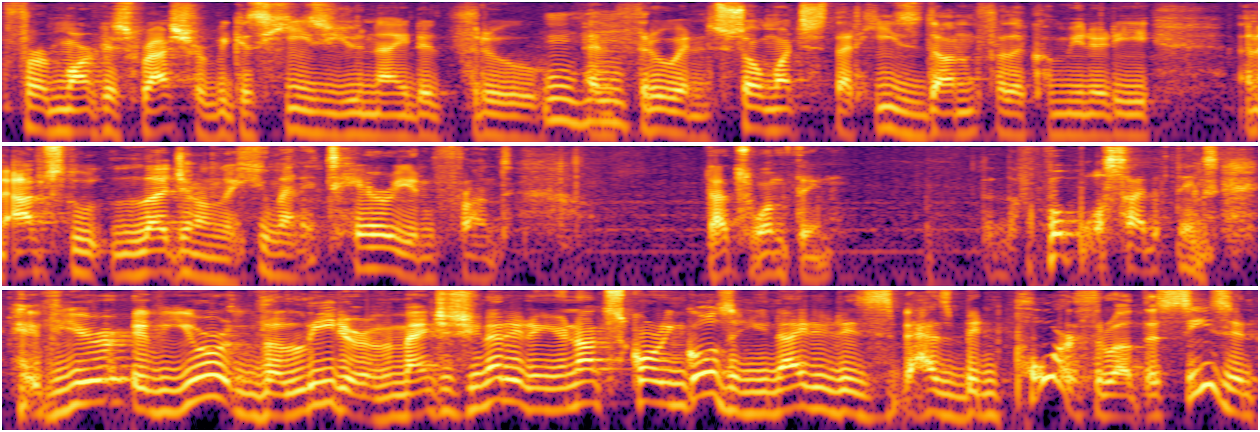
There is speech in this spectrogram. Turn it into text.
for Marcus Rashford because he's united through mm-hmm. and through, and so much that he's done for the community. An absolute legend on the humanitarian front. That's one thing Then the football side of things. If you're if you're the leader of Manchester United and you're not scoring goals and United is has been poor throughout the season,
